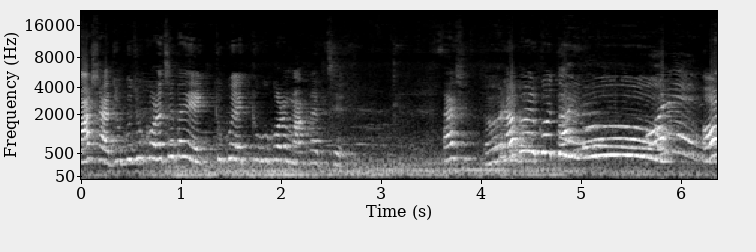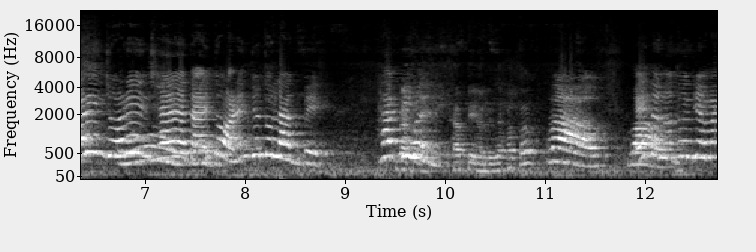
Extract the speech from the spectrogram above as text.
মা সাজুগুজু করেছে তাই একটুকু একটুকু করে মাখাচ্ছে। অরেঞ্জ অরেঞ্জ হ্যাঁ তাই তো অরেঞ্জও তো লাগবে। হ্যাপি হোলি হ্যাপি হলি দেখো তো। ওয়াও এই তো নতুন জামা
